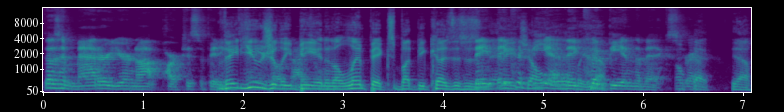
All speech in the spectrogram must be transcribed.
doesn't matter. You're not participating. They'd the usually be in an Olympics, but because this is they, an they NHL could be yeah, only, they could yeah. be in the mix Okay. right Yeah.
